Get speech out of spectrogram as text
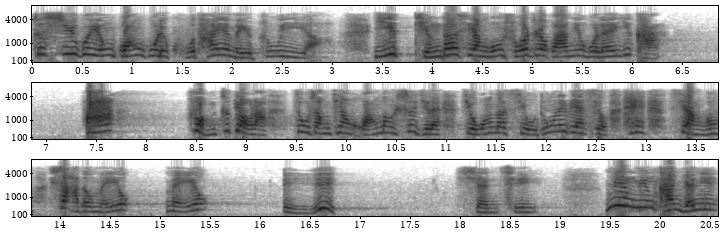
这徐桂英光顾的哭，他也没注意呀。一听他相公说这话，扭过来一看。啊！状纸掉了，走上前，慌忙拾起来，就往那袖筒里边绣。嘿，相公啥都没有，没有。哎，贤妻，明明看见你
